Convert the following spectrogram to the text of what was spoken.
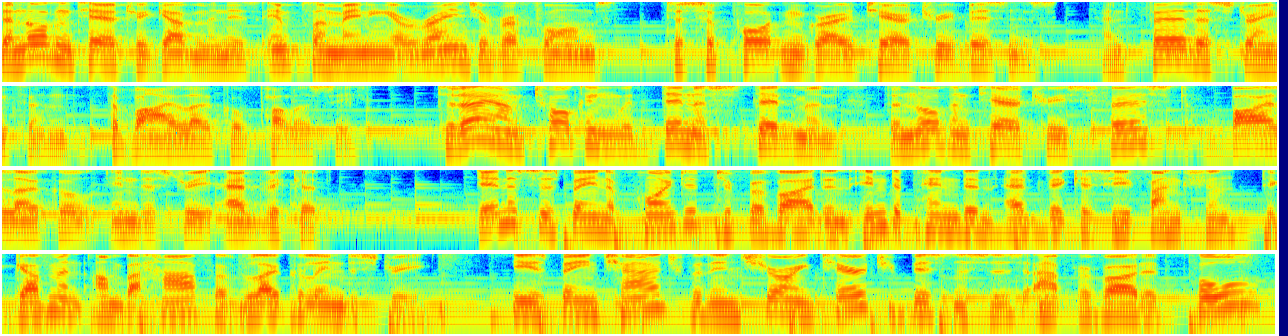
The Northern Territory Government is implementing a range of reforms to support and grow Territory business and further strengthen the buy local policy. Today I'm talking with Dennis Steadman, the Northern Territory's first buy local industry advocate. Dennis has been appointed to provide an independent advocacy function to government on behalf of local industry. He has been charged with ensuring Territory businesses are provided full,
